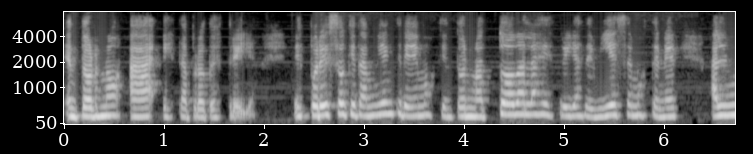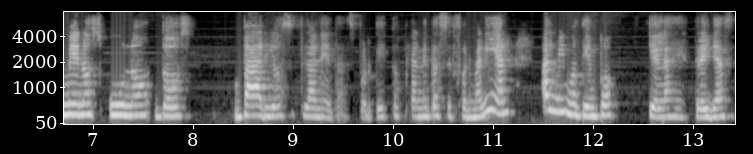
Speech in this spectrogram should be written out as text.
en torno a esta protoestrella. Es por eso que también creemos que en torno a todas las estrellas debiésemos tener al menos uno, dos, varios planetas, porque estos planetas se formarían al mismo tiempo que las estrellas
